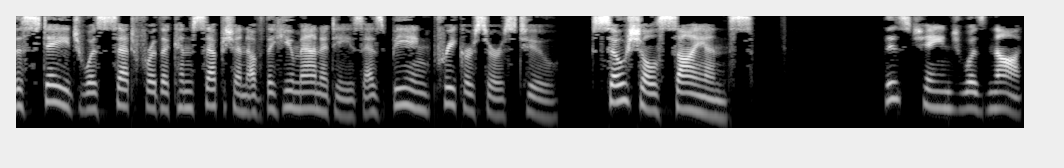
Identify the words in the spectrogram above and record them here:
The stage was set for the conception of the humanities as being precursors to social science. This change was not,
